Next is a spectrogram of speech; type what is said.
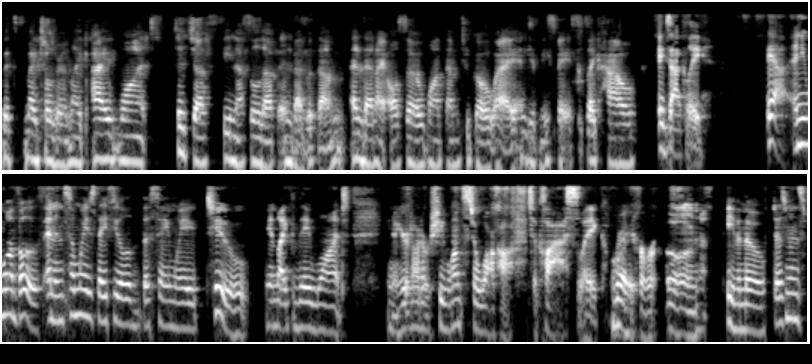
with my children. Like, I want to just be nestled up in bed with them. And then I also want them to go away and give me space. It's like how. Exactly. Yeah. And you want both. And in some ways, they feel the same way too and like they want, you know, your daughter, she wants to walk off to class like right. on her own, even though Desmond's,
